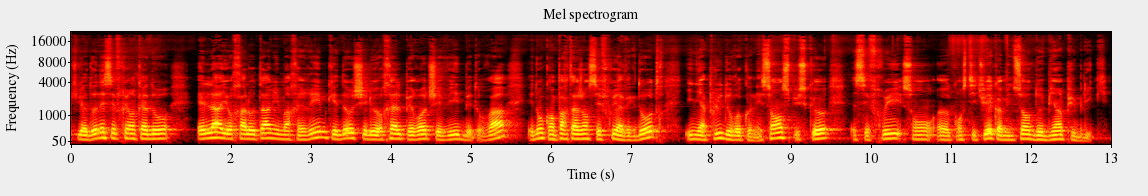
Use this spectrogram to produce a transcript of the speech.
qui lui a donné ses fruits en cadeau, et donc en partageant ses fruits avec d'autres, il n'y a plus de reconnaissance puisque ces fruits sont euh, constitués comme une sorte de bien public.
